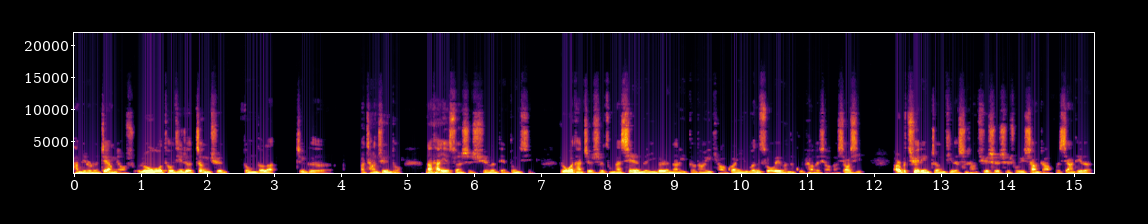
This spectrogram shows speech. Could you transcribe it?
汉密尔顿这样描述：如果投机者正确懂得了这个啊长期运动，那他也算是学了点东西；如果他只是从他信任的一个人那里得到一条关于闻所未闻的股票的小道消息，而不确定整体的市场趋势是属于上涨或下跌的。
